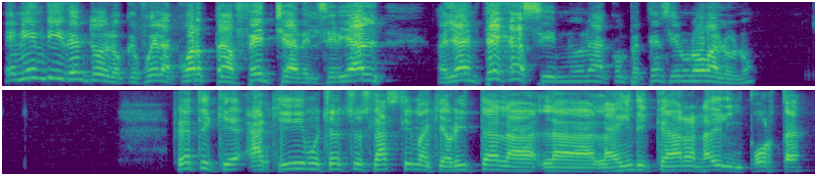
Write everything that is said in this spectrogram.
en Indy dentro de lo que fue la cuarta fecha del serial allá en Texas, en una competencia en un óvalo, ¿no? Fíjate que aquí, muchachos, lástima que ahorita la, la, la IndyCar a nadie le importa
